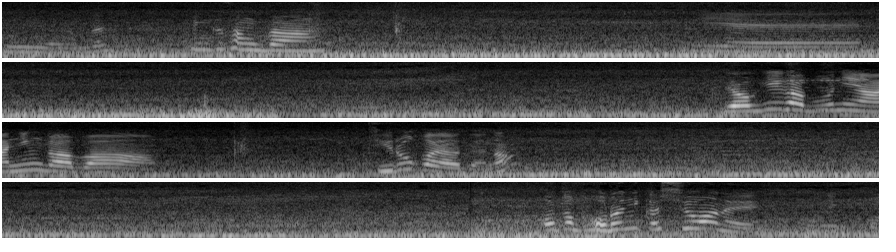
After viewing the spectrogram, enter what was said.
모르겠는데? 상장. 예. 여기가 문이 아닌가 봐. 뒤로 가야 되나? 어, 좀 걸으니까 시원해. 그러니까.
